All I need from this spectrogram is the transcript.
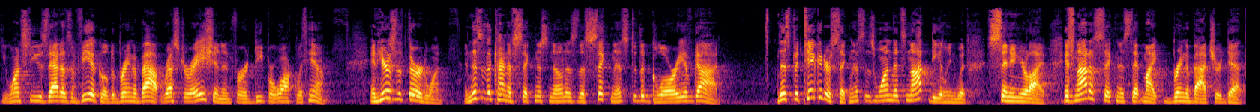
He wants to use that as a vehicle to bring about restoration and for a deeper walk with Him. And here's the third one. And this is the kind of sickness known as the sickness to the glory of God. This particular sickness is one that's not dealing with sin in your life. It's not a sickness that might bring about your death.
